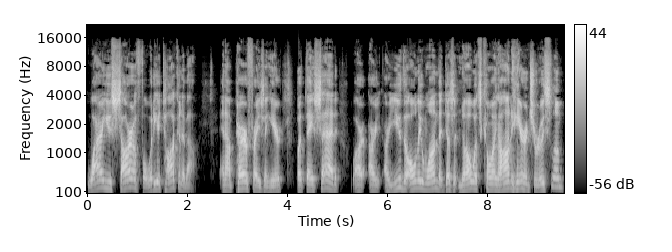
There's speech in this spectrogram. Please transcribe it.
Why are you sorrowful? What are you talking about? And I'm paraphrasing here, but they said, are, are, are you the only one that doesn't know what's going on here in Jerusalem?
